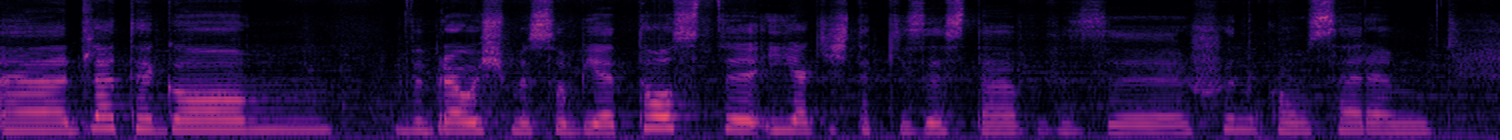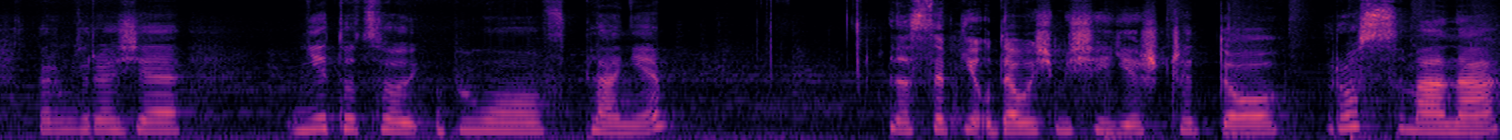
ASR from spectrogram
E, dlatego mm, wybrałyśmy sobie tosty i jakiś taki zestaw z szynką, serem. W każdym razie nie to, co było w planie. Następnie udałyśmy się jeszcze do Rossmana,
